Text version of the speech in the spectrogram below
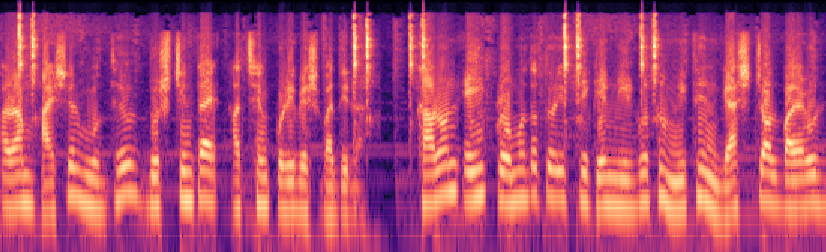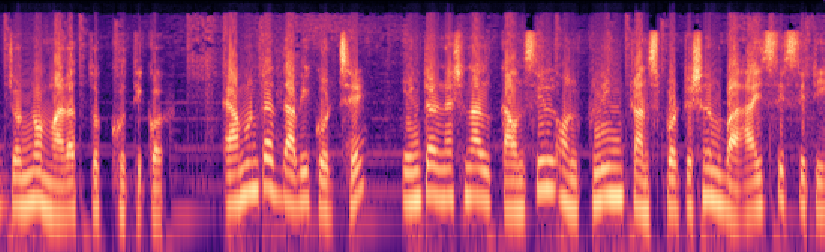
আরাম হাইসের মধ্যেও দুশ্চিন্তায় আছেন পরিবেশবাদীরা। কারণ এই ক্রমদতরি থেকে নির্গত মিথেন গ্যাস জলবায়ুর জন্য মারাত্মক ক্ষতিকর। এমনটা দাবি করছে International Council on Clean Transportation বা আইসিসিটি।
